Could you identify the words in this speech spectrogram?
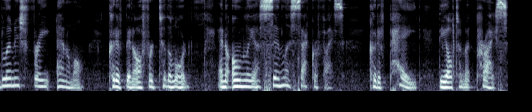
blemish free animal could have been offered to the Lord, and only a sinless sacrifice could have paid the ultimate price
